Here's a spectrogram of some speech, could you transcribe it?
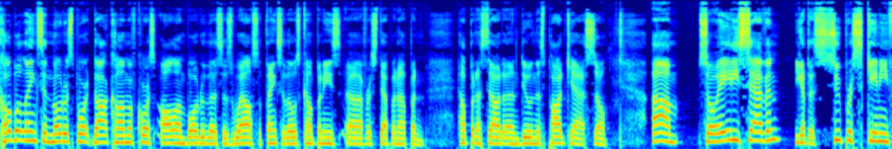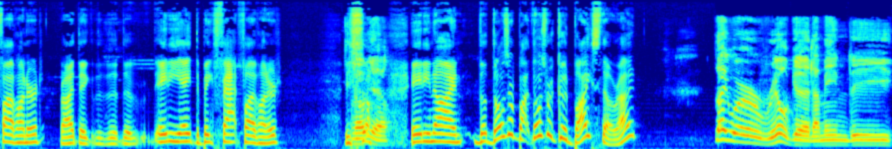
Kouba Links, and MotoSport.com, of course, all on board with us as well. So thanks to those companies uh, for stepping up and helping us out and doing this podcast. So, um, so 87, you got the super skinny 500, right? The, the, the 88, the big fat 500. You Oh, yeah. 89. Th- those are those were good bikes though, right? They were real good. I mean, the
